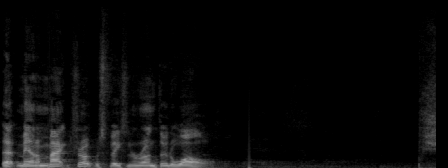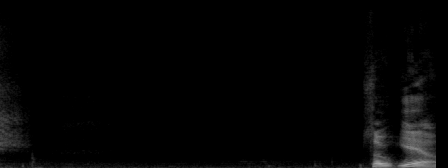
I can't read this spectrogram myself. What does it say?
That meant a Mack truck was fixing to run through the wall. So, yeah,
